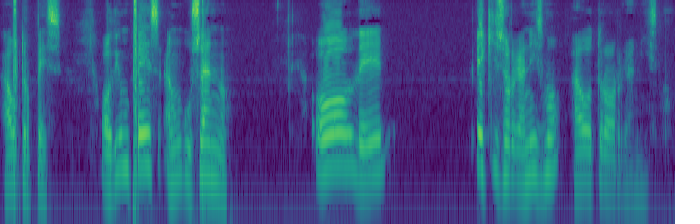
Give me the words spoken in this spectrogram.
a otro pez, o de un pez a un gusano, o de X organismo a otro organismo.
